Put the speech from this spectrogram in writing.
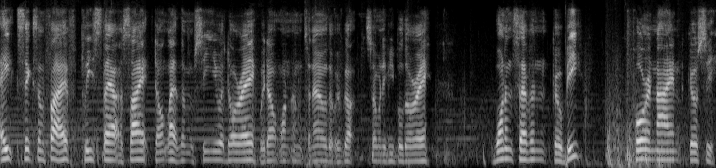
Eight, six, and five. Please stay out of sight. Don't let them see you at door A. We don't want them to know that we've got so many people door A. One and seven go B. Four and nine go C.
